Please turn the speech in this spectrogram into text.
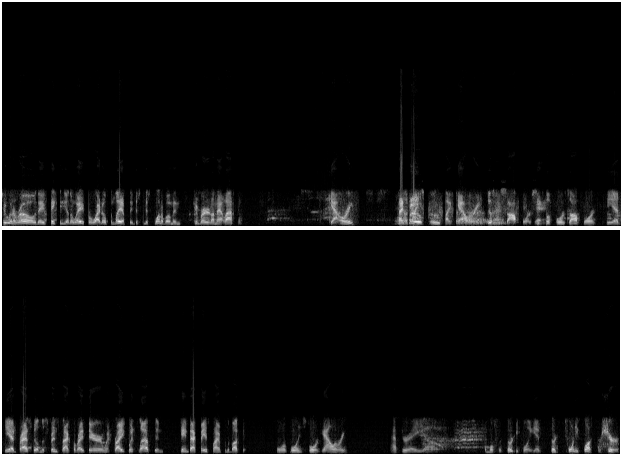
two in a row, they've taken the other way for wide open layups. They just missed one of them and converted on that last one. Gallery. Nice Yeah, move. move by Gallery. Just a sophomore, six foot four sophomore. He had he had Brassfield in the spin cycle right there. Went right, went left, and came back baseline for the bucket. Four points for Gallery after a uh, almost a 30 point game, 30, 20 plus for sure.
